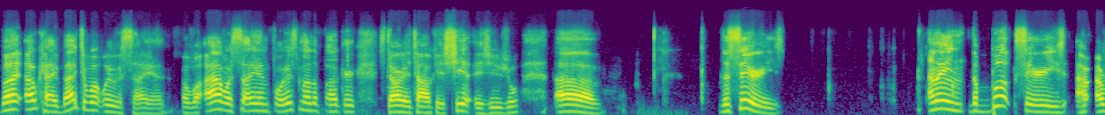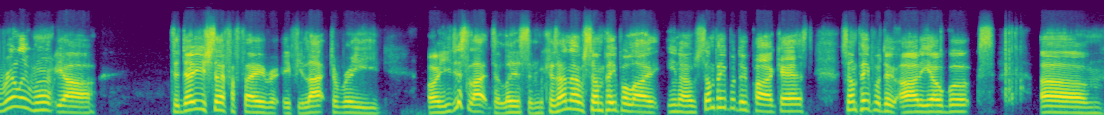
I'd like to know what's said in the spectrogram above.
but okay, back to what we were saying, or what I was saying before this motherfucker started talking shit as usual. Uh, the series. I mean, the book series. I, I really want y'all to do yourself a favor if you like to read or you just like to listen because I know some people like, you know, some people do podcasts, some people do audio books. Um,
